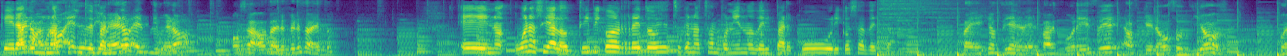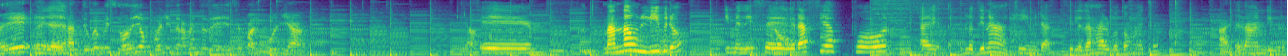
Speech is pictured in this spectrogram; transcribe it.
Que era bueno, como una no, especie el de primero, el primero, o sea, ¿o te refieres a esto? Eh, no, bueno, sí, a los típicos retos estos que nos están poniendo del parkour y cosas de estas. Hecho, sí, el, el parkour ese asqueroso, Dios. Fue, Ya, eh, ya, el antiguo episodio fue literalmente de ese parkour ya. Eh, manda un libro y me dice No. gracias por... Lo tienes aquí, mira, si le das al botón este, Ah, te dan el libro.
